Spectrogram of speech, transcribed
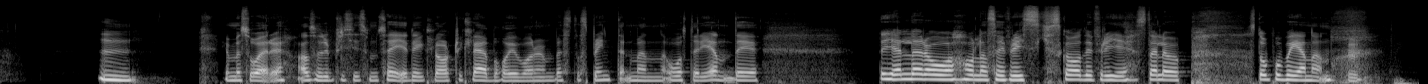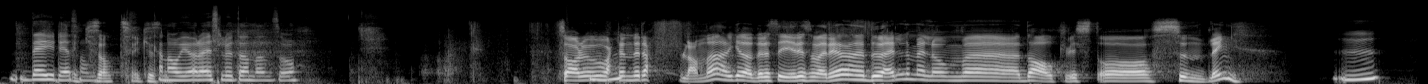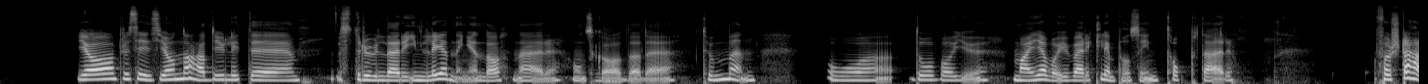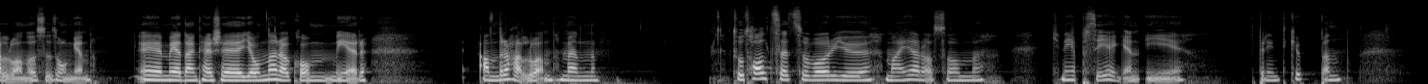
Mm. Jo, men så är det. Alltså det är precis som du säger, det är klart Kläbo har ju varit den bästa sprinteren men återigen, det, det gäller att hålla sig frisk, skadefri, ställa upp, stå på benen. Mm. Det är ju det som Ikke sant? Ikke kan avgjøre i slutändan. Så. Så har det jo vært en raflende, er det ikke det dere sier i Sverige? Duell mellom uh, Dahlqvist og Sundling. Mm. Ja, precis. Jonna hadde jo litt strul der i inledningen da, när hon skadade tummen. Og da var jo Maja var ju verkligen på sin topp där första halvan av säsongen. Eh, medan kanske Jonna då kom mer andra halvan. Men totalt sett så var det ju Maja då som knep segern i sprintkuppen.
